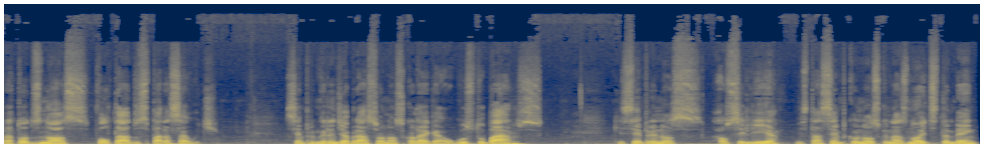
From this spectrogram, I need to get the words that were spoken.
para todos nós voltados para a saúde. Sempre um grande abraço ao nosso colega Augusto Barros, que sempre nos auxilia, está sempre conosco nas noites também,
